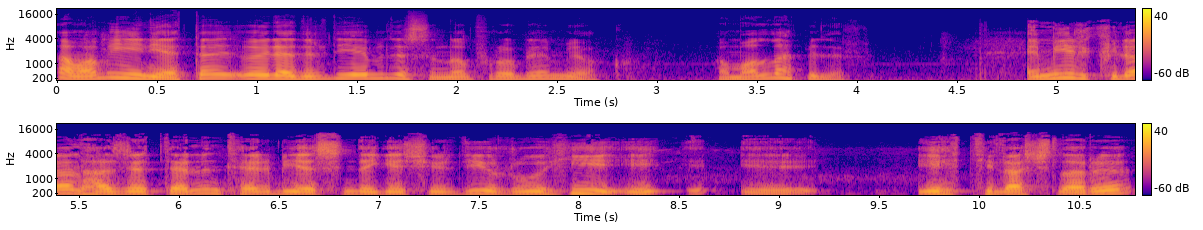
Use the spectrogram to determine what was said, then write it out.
Tamam iyi niyette öyledir diyebilirsin. O problem yok. Ama Allah bilir. Emir Külal Hazretlerinin terbiyesinde geçirdiği ruhi ihtilaçları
